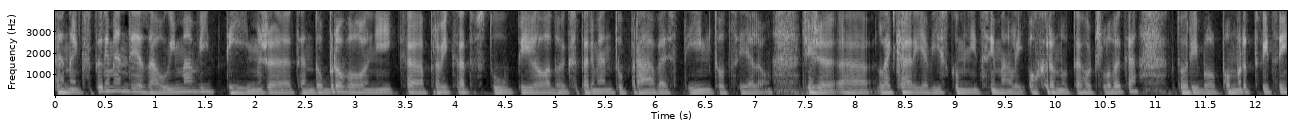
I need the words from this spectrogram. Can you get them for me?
Ten experiment je zaujímavý tým, že ten dobrovoľník eh, prvýkrát vstúpil do experimentu práve s týmto cieľom. Čiže uh, lekári a výskumníci mali ochrnutého človeka, ktorý bol po mŕtvici,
